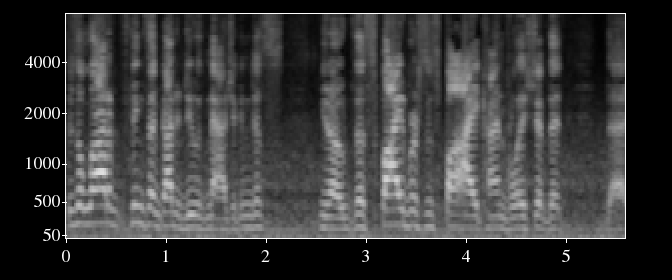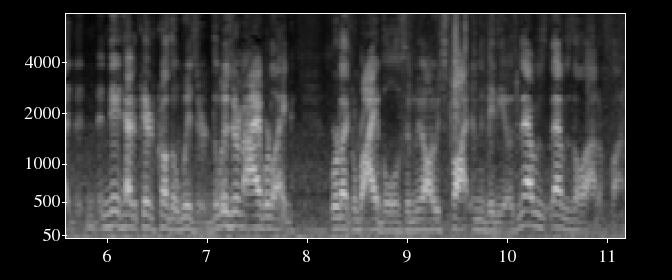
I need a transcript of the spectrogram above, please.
there's a lot of things I've got to do with Magic, and just you know, the spy versus spy kind of relationship that uh, Nate had a character called the Wizard. The Wizard and I were like were like rivals, and we always fought in the videos, and that was that was a lot of fun.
